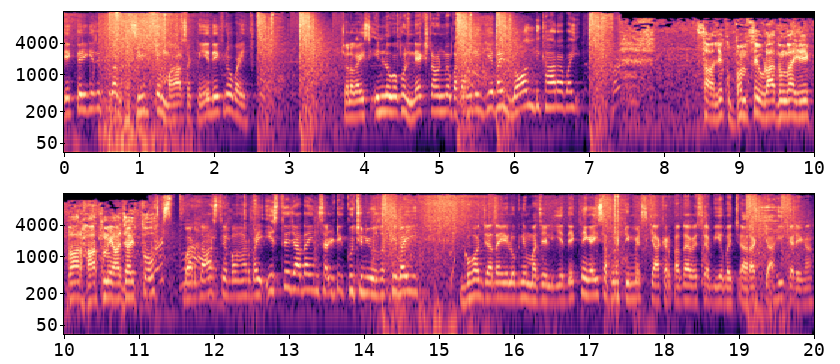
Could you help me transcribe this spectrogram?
एक तरीके से पूरा घसीट के मार सकते हैं। ये देख रहे हो भाई? चलो भाई इन लोगों को नेक्स्ट राउंड में बताएँगे। ये भाई लॉल दिखा रहा भाई। साले को बम से उड़ा दूँगा एक बार हाथ में आ जाए तो। बर्दाश्त से बाहर भाई इससे ज़्यादा इंसल्टी कुछ नहीं हो सकती भाई। बहुत ज़्यादा ये लोग ने मज़े लिए। देखते हैं गाइस अपने टीममेट्स क्या कर पाता है। वैसे अब ये बेचारा क्या ही करेगा।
